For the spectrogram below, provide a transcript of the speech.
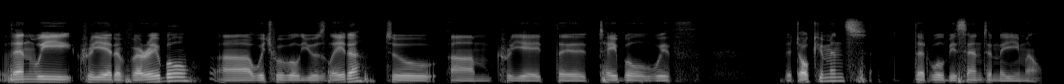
Then we create a variable, uh, which we will use later to um, create the table with the documents that will be sent in the email.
